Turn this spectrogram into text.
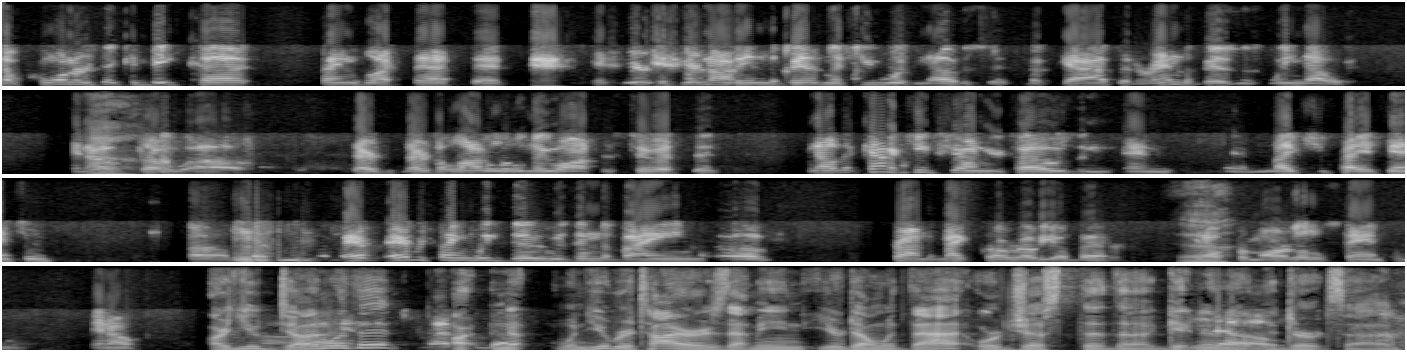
know, corners that can be cut, things like that. That if you're if you're not in the business, you wouldn't notice it. But guys that are in the business, we know it. You know, yeah. so uh, there's there's a lot of little nuances to it that you know that kind of keeps you on your toes and and and makes you pay attention. Uh, but mm-hmm. everything we do is in the vein of trying to make pro rodeo better. Yeah. You know, from our little standpoint. You know. Are you uh, done uh, with it? Are, no, when you retire, does that mean you're done with that, or just the the getting no. in the, the, dirt side?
